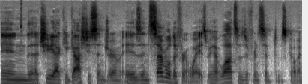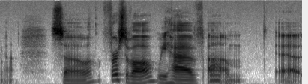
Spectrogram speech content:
in the Chediak-Higashi syndrome is in several different ways. We have lots of different symptoms going on. So first of all, we have um, uh,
